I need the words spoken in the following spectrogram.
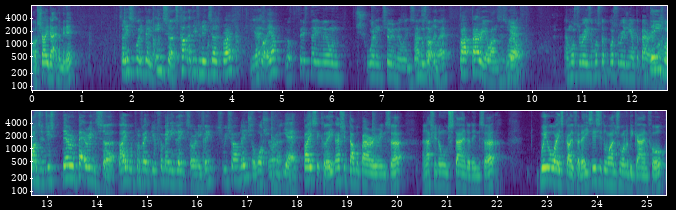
I'll show you that in a minute. So this is what you do. Inserts. couple of different inserts, bro. Yeah. Got here. We've got 15 mil and 22 mil And we've got somewhere. the ba- barrier ones as well. Yeah. And what's the reason? What's the what's the reason you have the barrier? These ones are just, they're a better insert. They will prevent you from any leaks or anything. Should we show them these? It's a washer, isn't it? Yeah, basically, that's your double barrier insert, and that's your normal standard insert. We always go for these. This is the ones you want to be going for.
